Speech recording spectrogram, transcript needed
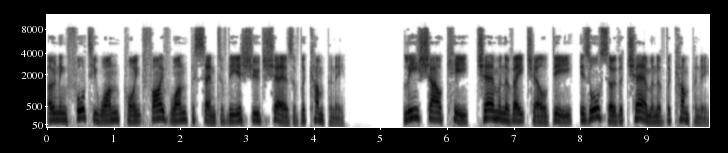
owning 41.51% of the issued shares of the company. Lee Shau-kee, chairman of HLD, is also the chairman of the company.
